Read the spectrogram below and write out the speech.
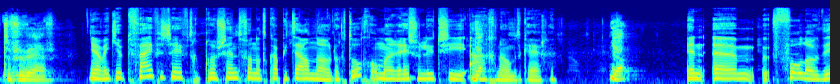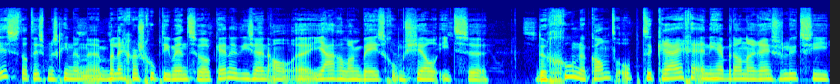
te verwerven. Ja, want je hebt 75% van het kapitaal nodig, toch? Om een resolutie ja. aangenomen te krijgen. Ja. En um, Follow This, dat is misschien een beleggersgroep die mensen wel kennen. Die zijn al uh, jarenlang bezig om Shell iets uh, de groene kant op te krijgen. En die hebben dan een resolutie,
